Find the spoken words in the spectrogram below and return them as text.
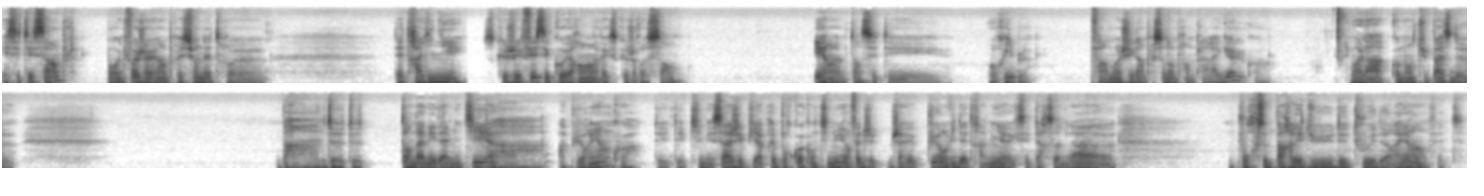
et c'était simple. Pour une fois, j'avais l'impression d'être d'être aligné. Ce que j'ai fait, c'est cohérent avec ce que je ressens. Et en même temps, c'était horrible. Enfin, moi, j'ai l'impression d'en prendre plein la gueule, quoi. Voilà, comment tu passes de. Ben, de, tant d'années d'amitié à, plus rien, quoi. Des, petits messages, et puis après, pourquoi continuer? En fait, j'avais plus envie d'être ami avec ces personnes-là euh, pour se parler de tout et de rien, en fait.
